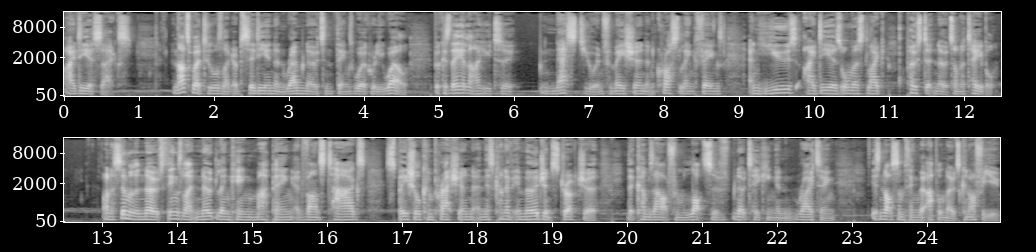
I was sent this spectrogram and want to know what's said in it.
IdeaSex. And that's where tools like Obsidian and RemNote and things work really well because they allow you to nest your information and cross link things and use ideas almost like post it notes on a table. On a similar note, things like note linking, mapping, advanced tags, spatial compression, and this kind of emergent structure that comes out from lots of note taking and writing is not something that Apple Notes can offer you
